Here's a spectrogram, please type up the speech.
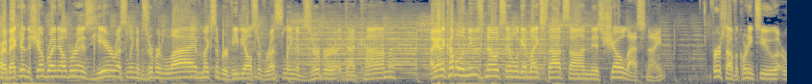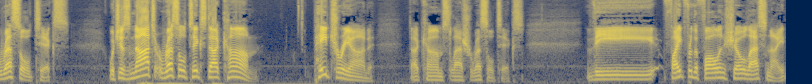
All right, back here on the show, Bryan Alvarez here, Wrestling Observer Live. Mike Sempervive, also of WrestlingObserver.com. I got a couple of news notes, and we'll get Mike's thoughts on this show last night. First off, according to WrestleTix, which is not WrestleTix.com, Patreon.com slash WrestleTix. The Fight for the Fallen show last night,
